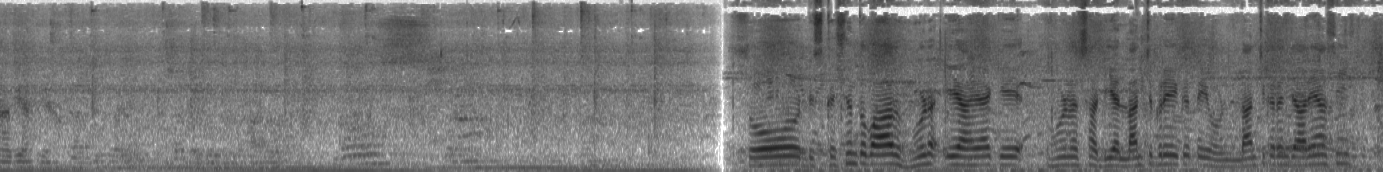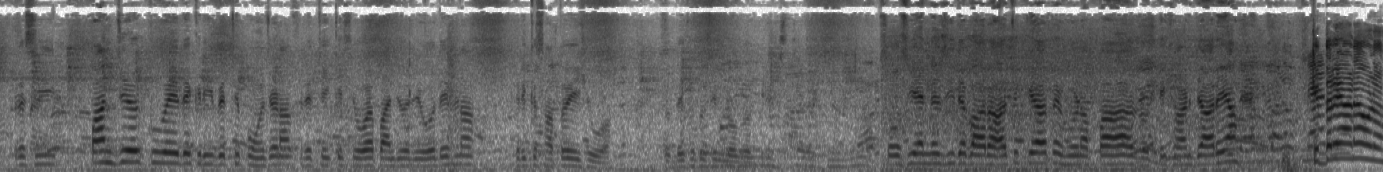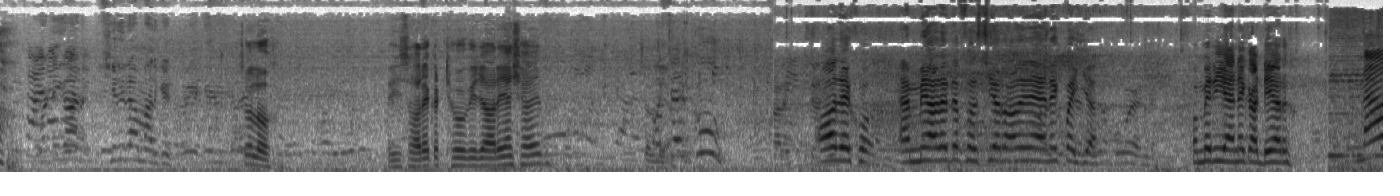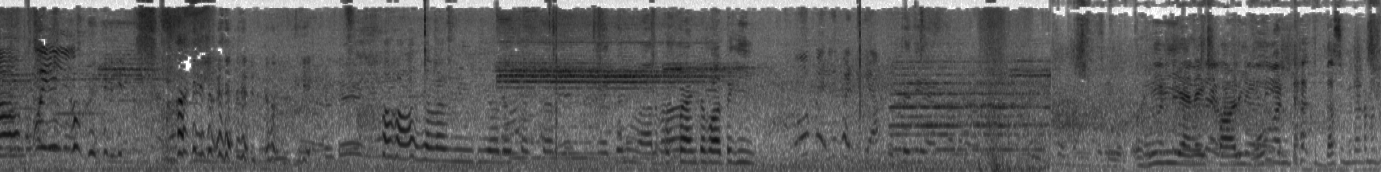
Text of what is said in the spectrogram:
ਆ ਗਿਆ ਸੋ ਡਿਸਕਸ਼ਨ ਤੋਂ ਬਾਅਦ ਹੁਣ ਇਹ ਆਇਆ ਕਿ ਹੁਣ ਸਾਡੀ ਹੈ ਲੰਚ ਬ੍ਰੇਕ ਤੇ ਹੁਣ ਲੰਚ ਕਰਨ ਜਾ ਰਹੇ ਹਾਂ ਅਸੀਂ ਫਿਰ ਅਸੀਂ 5 ਕੁ ਦੇ ਕਰੀਬ ਇੱਥੇ ਪਹੁੰਚਣਾ ਫਿਰ ਇੱਥੇ ਇੱਕ ਸ਼ੋਅ ਹੈ 5 ਵਜੇ ਉਹ ਦੇਖਣਾ ਫਿਰ ਇੱਕ 7 ਵਜੇ ਸ਼ੋਅ ਆ ਸੋ ਦੇਖੋ ਤੁਸੀਂ ਲੋਕ। ਸੋ ਅਸੀਂ ਐਨਐਸਜੀ ਦੇ ਬਾਹਰ ਆ ਚੁੱਕੇ ਆ ਤੇ ਹੁਣ ਆਪਾਂ ਰੋਟੀ ਖਾਣ ਜਾ ਰਹੇ ਆ ਕਿੱਧਰ ਆਣਾ ਹੁਣ? ਮਾਰਕੀਟ। ਚਲੋ। ਅਸੀਂ ਸਾਰੇ ਇਕੱਠੇ ਹੋ ਕੇ ਜਾ ਰਹੇ ਆ ਸ਼ਾਇਦ। ਚੱਲਦੇ ਆ ਆ ਦੇਖੋ ਐਮਏ ਵਾਲੇ ਤੇ ਫਸਟ ਇਅਰ ਵਾਲੇ ਨੇ ਐਨਕ ਪਾਈ ਆ। ਉਹ ਮੇਰੀ ਐਨਕ ਕੱਢ ਯਾਰ। ਨਾ ਓਏ ਪਾਗਲ ਵੀਡੀਓ ਦੇ ਚੱਕਰ ਉਹ ਪੈਂਟ ਫਟ ਗਈ। ਉਹ ਪਹਿਲੇ ਫਟ ਗਿਆ ਉਹੀ ਵੀ ਐਨਕ ਪਾਲੀ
